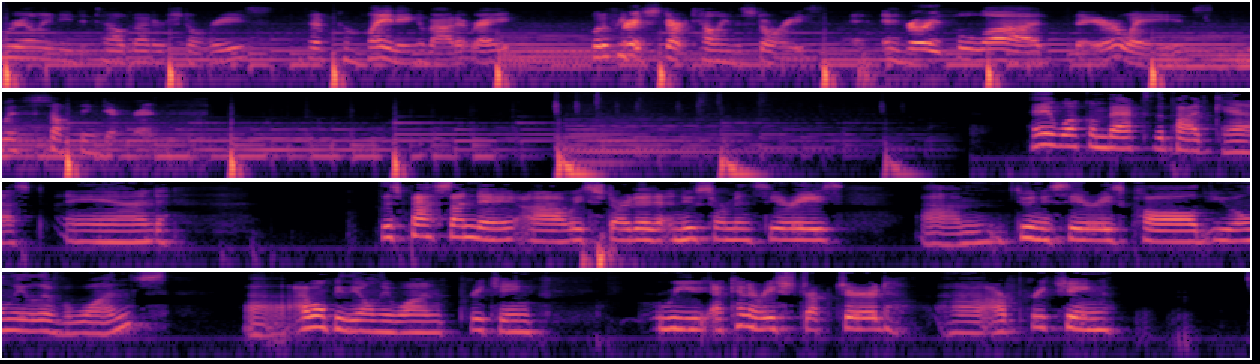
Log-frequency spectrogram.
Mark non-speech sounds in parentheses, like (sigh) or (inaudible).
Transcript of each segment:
really need to tell better stories instead of complaining about it, right? What if we Right. just start telling the stories and, and Brilliant. flood the airwaves with something different? Hey, welcome back to the podcast. And this past Sunday, uh, we started a new sermon series, um, doing a series called You Only Live Once. Uh, I won't be the only one preaching. We I kind of restructured uh, our preaching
